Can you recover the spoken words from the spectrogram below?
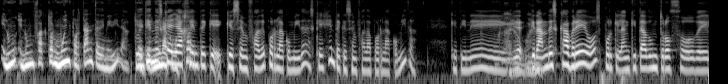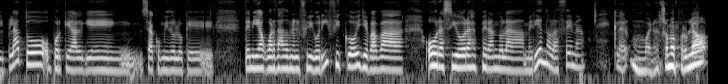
en un, en un factor muy importante de mi vida. ¿Tú entiendes que haya gente que, que, se enfade por la comida? Es que hay gente que se enfada por la comida que tiene grandes cabreos porque le han quitado un trozo del plato o porque alguien se ha comido lo que tenía guardado en el frigorífico y llevaba horas y horas esperando la merienda o la cena. Claro, bueno, somos por un lado,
